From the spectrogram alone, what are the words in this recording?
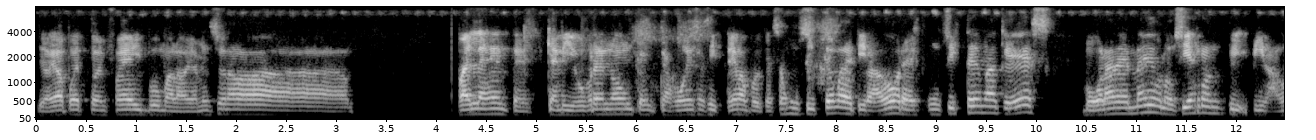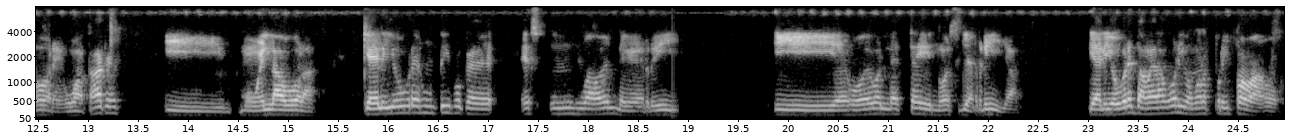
yo lo había puesto en Facebook, me lo había mencionado para la gente, Kelly Oubre nunca encajó en ese sistema, porque eso es un sistema de tiradores, un sistema que es bola en el medio, lo cierran tiradores o ataques y mover la bola Kelly Oubre es un tipo que es un jugador de guerrilla. Y el juego de Golden State no es guerrilla. Kelly Oubre dame la bola y vámonos por ahí para abajo.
